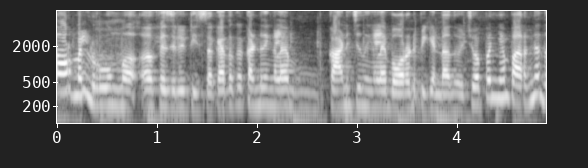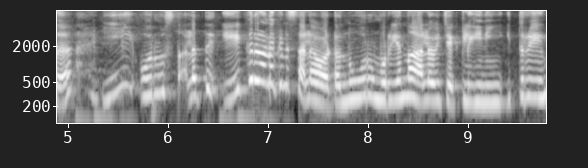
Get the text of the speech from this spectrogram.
നോർമൽ റൂം ഫെസിലിറ്റീസ് ഒക്കെ. അതൊക്കെ കണ്ട് നിങ്ങളെ കാണിച്ച് നിങ്ങളെ ബോറടിപ്പിക്കേണ്ടെന്ന് വെച്ചു. അപ്പം ഞാൻ പറഞ്ഞത് ഈ ഒരു സ്ഥലത്ത് ഏക്കർ കണക്കിന് സ്ഥലം കേട്ടോ. നൂറ് മുറിയെന്ന് ആലോചിച്ച ക്ലീനിങ് ഇത്രയും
